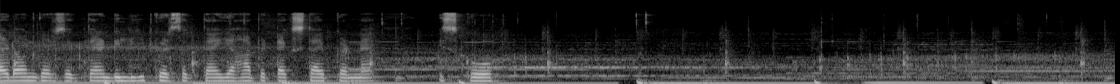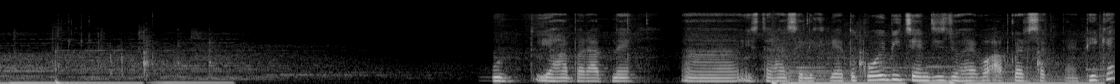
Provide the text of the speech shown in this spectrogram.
ऐड ऑन कर सकते हैं डिलीट कर सकते हैं, यहाँ पे टेक्स्ट टाइप करना है, इसको। यहाँ पर आपने इस तरह से लिख लिया। तो कोई भी चेंजेस जो है वो आप कर सकते हैं, ठीक है?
